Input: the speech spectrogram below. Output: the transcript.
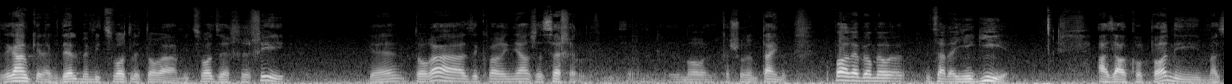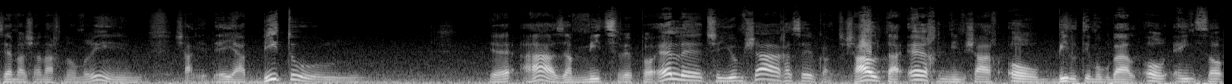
זה גם כן הבדל בין מצוות לתורה. מצוות זה הכרחי, כן? תורה זה כבר עניין של שכל, זה מאוד קשור עם תיינוג. פה הרב אומר מצד היגיע. אז על קופונים, אז זה מה שאנחנו אומרים, שעל ידי הביטול, אז המצווה פועלת שיומשך הסבב קודש. שאלת איך נמשך אור בלתי מוגבל, אור אין סוף.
